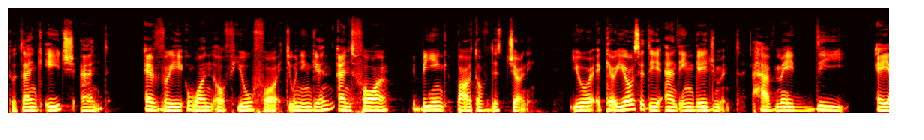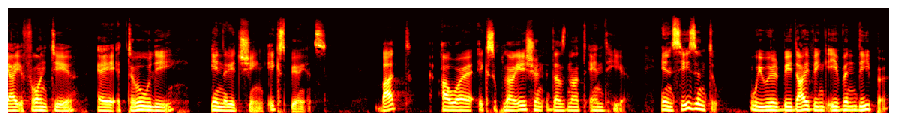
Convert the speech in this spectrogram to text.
to thank each and every one of you for tuning in and for being part of this journey. Your curiosity and engagement have made the AI frontier a truly enriching experience. But our exploration does not end here. In season 2, we will be diving even deeper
